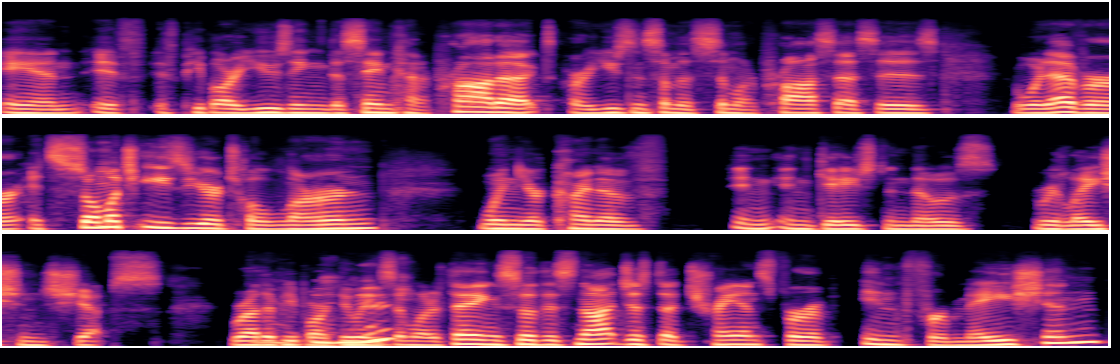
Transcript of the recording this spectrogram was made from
and if if people are using the same kind of product or using some of the similar processes or whatever, it's so much easier to learn when you're kind of in, engaged in those relationships where other people are doing mm-hmm. similar things. So it's not just a transfer of information.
